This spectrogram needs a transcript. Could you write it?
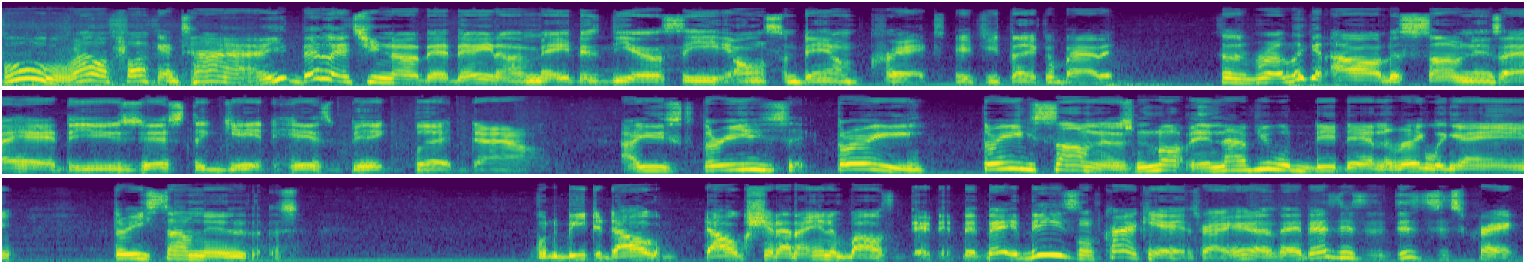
Ooh, well fucking time. They let you know that they done made this DLC on some damn crack, if you think about it. Cause bro, look at all the summoners I had to use just to get his big butt down. I used three, three, three summoners. No, and now if you would did that in the regular game, three summoners would beat the dog dog shit out of any boss. They, they, they, these some crackheads right here. They, this is this is crack.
